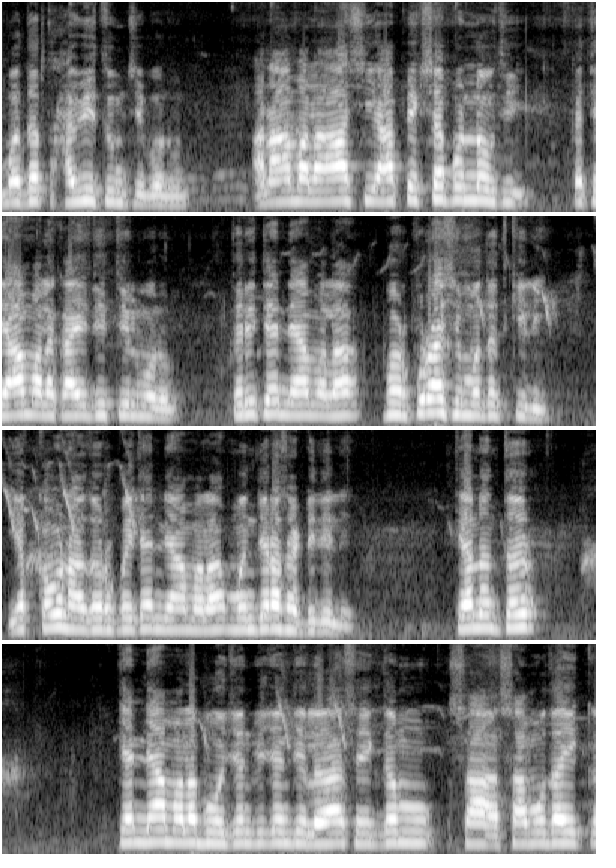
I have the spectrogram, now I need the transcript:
मदत हवी तुमची म्हणून. आणि आम्हाला अशी अपेक्षा पण नव्हती का ते आम्हाला काही देतील म्हणून. तरी त्यांनी आम्हाला भरपूर अशी मदत केली. एकावन्न हजार रुपये त्यांनी आम्हाला मंदिरासाठी दिले. त्यानंतर त्यांनी आम्हाला भोजन बिजन दिलं. असं एकदम सा सामुदायिक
